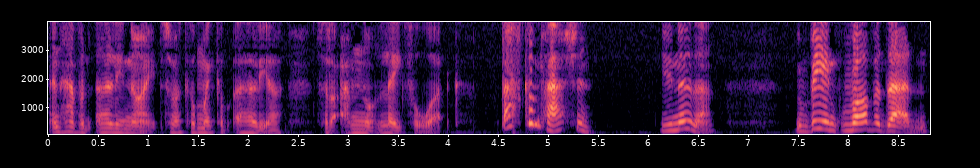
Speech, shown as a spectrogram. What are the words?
and have an early night so I can wake up earlier so that I'm not late for work. That's compassion. You know that. Being rather than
